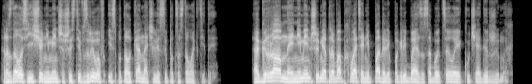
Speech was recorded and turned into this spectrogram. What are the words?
Раздалось еще не меньше шести взрывов, и с потолка начали сыпаться сталактиты. Огромные, не меньше метра в обхвате, они падали, погребая за собой целые кучи одержимых.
